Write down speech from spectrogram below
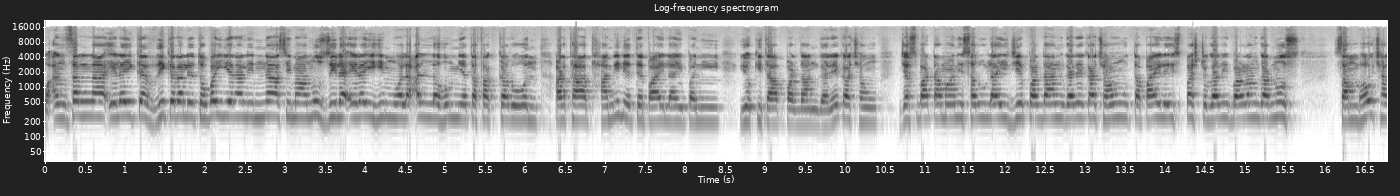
व अनसलना इलैका ज़िक्र लितुबय्यन लिन्नासि नुज़िल इलैहिम व लअल्लहुम यतफक्करून। अर्थात हामीले तपाईँलाई पनि, यो किताब प्रदान गरेका छौँ जसबाट मानिसहरूलाई जे प्रदान गरेका छौँ तपाईँले स्पष्ट गरी वर्णन गर्नुहोस् सम्भव छ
